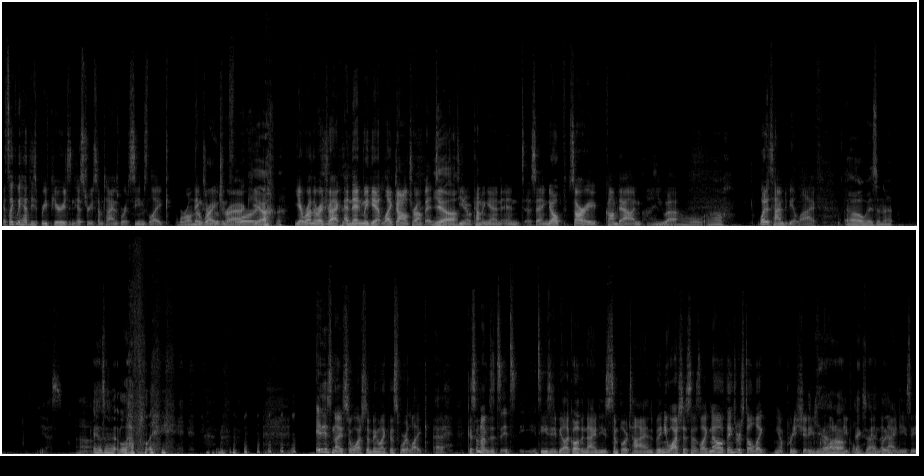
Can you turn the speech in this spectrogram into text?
It's like we have these brief periods in history sometimes where it seems like We're on the right track. forward. Yeah. yeah, we're on the right track, and then we get like Donald Trump, and, Yeah. you know, coming in and saying, "Nope, sorry, calm down." I You, uh. Oh. what a time to be alive. oh, isn't it? Yes, uh, Isn't it lovely? it is nice to watch something like this where, like, because sometimes it's it's it's easy to be like, "Oh, the '90s, simpler times," but then you watch this and it's like, no, things were still like you know pretty shitty for a lot of people in the '90s, e-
